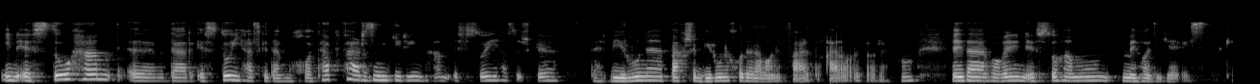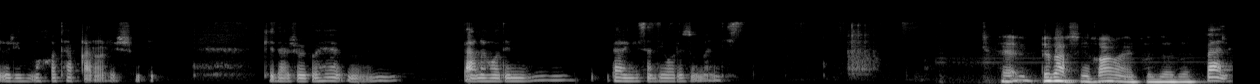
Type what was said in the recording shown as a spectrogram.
این استو هم در استویی هست که در مخاطب فرض می‌گیریم هم استویی هستش که در بیرون بخش بیرون خود روان فرد قرار داره. یعنی در واقع این استو همون مهادیگری است که داریم مخاطب قرارش میدیم. که در جایگاه برنهاد برانگیزنده آرزومندی است. ببخشید خانم زاده بله.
